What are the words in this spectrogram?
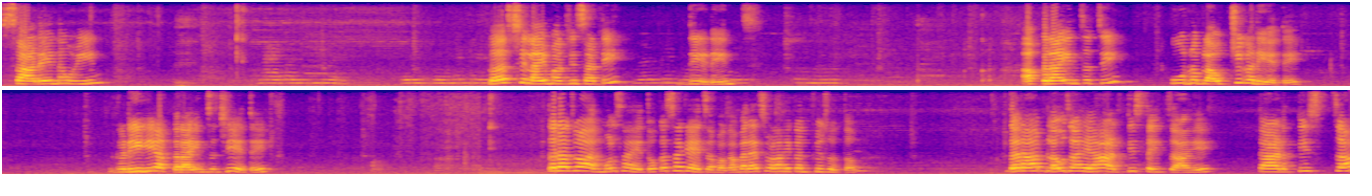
साडे नऊ इंच. प्लस शिलाई मार्जिनसाठी दीड इंच. अकरा इंचची पूर्ण ब्लाऊजची घडी येते. घडी ही अकरा इंचची येते. तर हा जो आर्मोल्स आहे तो कसा घ्यायचा बघा. बऱ्याच वेळा हे कन्फ्यूज होतं. तर हा ब्लाऊज आहे हा अडतीस साईजचा आहे. त्या अडतीसचा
